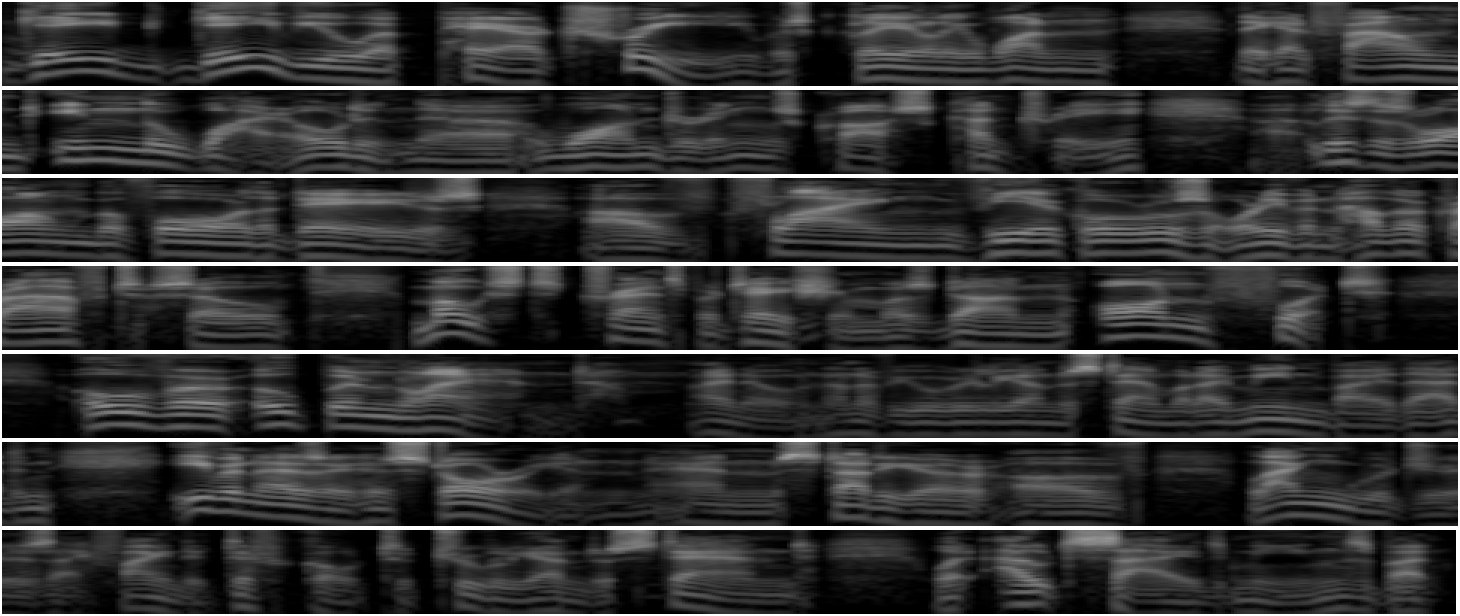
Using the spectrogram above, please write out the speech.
gave, gave you a pear tree, it was clearly one they had found in the wild in their wanderings cross country. Uh, this is long before the days of flying vehicles or even hovercraft, so most transportation was done on foot over open land. I know none of you really understand what I mean by that, and even as a historian and studier of languages, I find it difficult to truly understand what outside means, but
